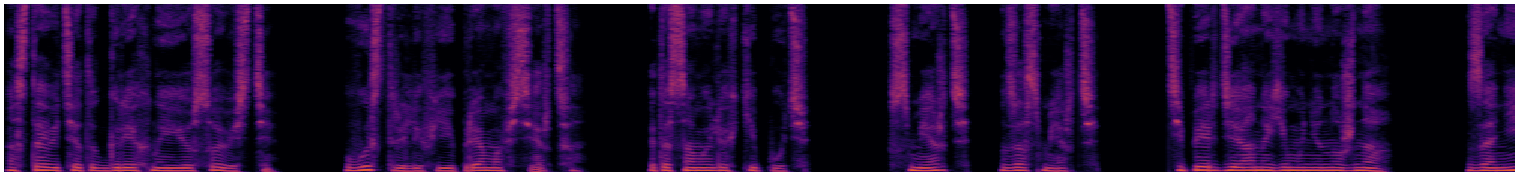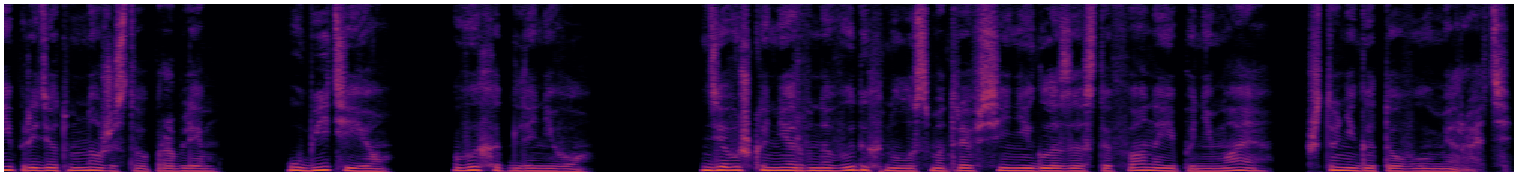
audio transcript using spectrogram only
Оставить этот грех на ее совести, выстрелив ей прямо в сердце. Это самый легкий путь. Смерть за смерть. Теперь Диана ему не нужна. За ней придет множество проблем. Убить ее выход для него. Девушка нервно выдохнула, смотря в синие глаза Стефана и понимая, что не готова умирать.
